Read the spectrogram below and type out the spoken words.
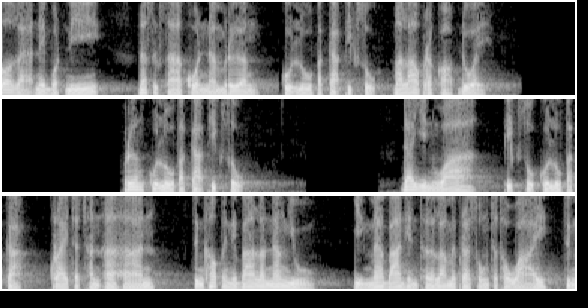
ก็แหละในบทนี้ นักศึกษาควรนำเรื่องกุลูปกะภิกษุมาเล่าประกอบด้วย เรื่องกุลูปกะภิกษุ ได้ยินว่า ภิกษุกุลูปกะ ใครจะฉันอาหาร จึงเข้าไปในบ้านแล้วนั่งอยู่ หญิงแม่บ้านเห็นเธอแล้วไม่ประสงค์จะถวาย จึง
